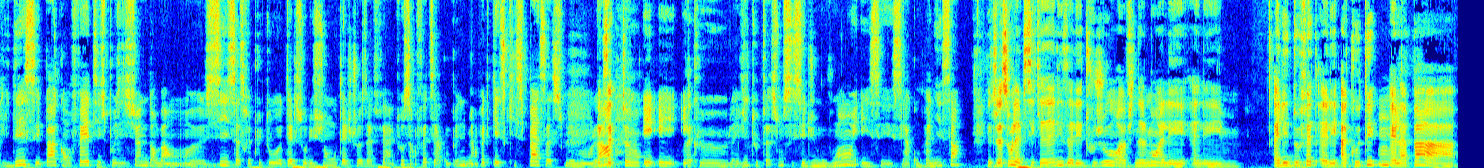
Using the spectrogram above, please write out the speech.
L'idée, c'est pas qu'en fait, il se positionne dans, ben, euh, si, ça serait plutôt telle solution ou telle chose à faire et tout. C'est en fait, c'est accompagné, mais en fait, qu'est-ce qui se passe à ce moment-là exactement. Et, et, et Ouais. que la vie, de toute façon, c'est du mouvement et c'est c'est accompagner ça. Et de toute façon, la psychanalyse, elle est toujours euh, finalement, elle est, elle est, elle est de fait, elle est à côté. Mm. Elle a pas à,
